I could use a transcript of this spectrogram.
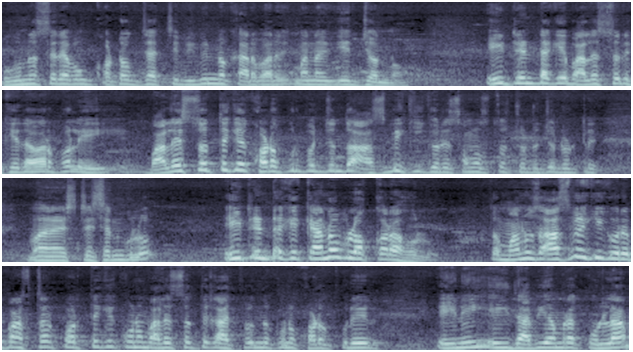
ভুবনেশ্বর এবং কটক যাচ্ছে বিভিন্ন কারবার মানে এর জন্য। এই ট্রেনটাকে বালেশ্বরে খেয়ে দেওয়ার ফলে বালেশ্বর থেকে খড়গপুর পর্যন্ত আসবে কি করে সমস্ত ছোট ছোট মানে স্টেশনগুলো? এই ট্রেনটাকে কেন ব্লক করা হলো? তো মানুষ আসবে কি করে? পাঁচটার পর থেকে কোনো বালেশ্বর থেকে আজ পর্যন্ত কোনো খড়গপুরের এই নেই, এই দাবি আমরা করলাম।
